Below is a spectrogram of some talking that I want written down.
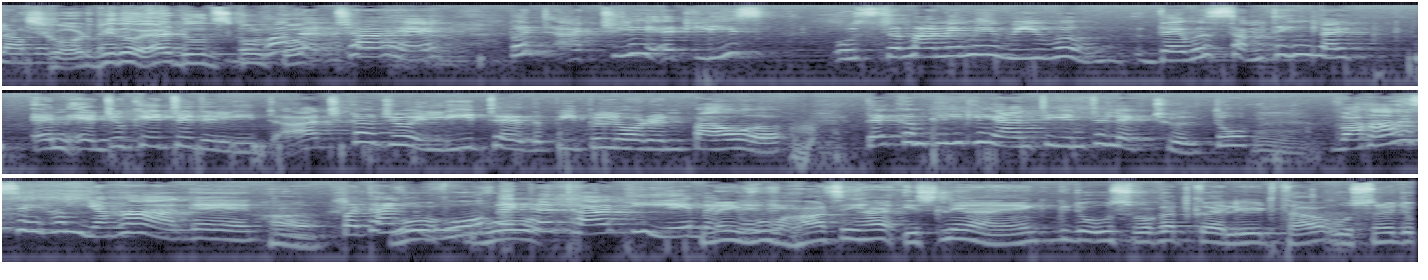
club. छोड़ भी. दो यार Doon School बहुत को. अच्छा है but actually at least उस जमाने में were there was something like an educated elite. आज का जो elite है people who are in power they're completely anti intellectual तो वहाँ से हम यहाँ आ गए हैं। हाँ, तो पता नहीं वो, वो बेटर था कि ये बेटर नहीं वो वहाँ से यहाँ इसलिए आए हैं क्योंकि जो उस वक्त का एलिट था उसने जो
